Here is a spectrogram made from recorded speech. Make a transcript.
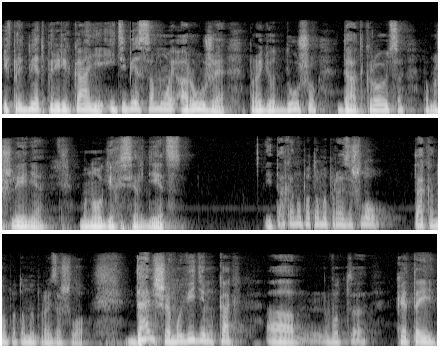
и в предмет пререканий, и тебе самой оружие пройдет душу, да откроются помышления многих сердец». И так оно потом и произошло. Так оно потом и произошло. Дальше мы видим, как а, вот э, к этой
